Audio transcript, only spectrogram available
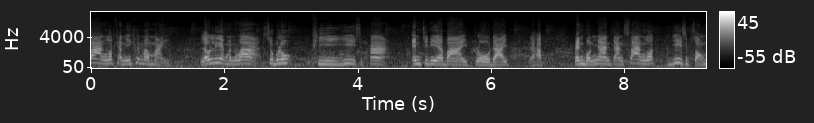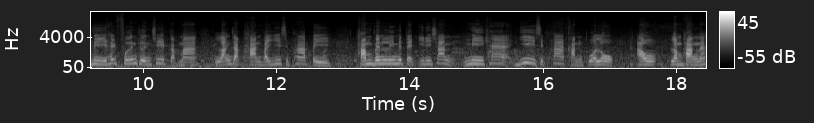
สร้างรถคันนี้ขึ้นมาใหม่ แล้วเรียกมันว่า Subaru P25 Engineer by Pro Dive นะครับเป็นผลงานการสร้างรถ 22B ให้ฟื้นคืนชีพกลับมา หลังจากผ่านไป 25 ปีทำเป็น Limited Edition มีแค่ 25 คันทั่วโลก เอาลำพังนะ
